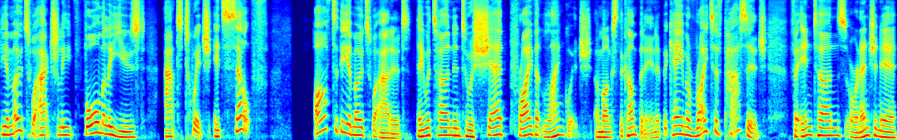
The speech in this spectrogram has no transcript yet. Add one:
the emotes were actually formally used at Twitch itself. After the emotes were added, they were turned into a shared private language amongst the company, and it became a rite of passage for interns or an engineer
